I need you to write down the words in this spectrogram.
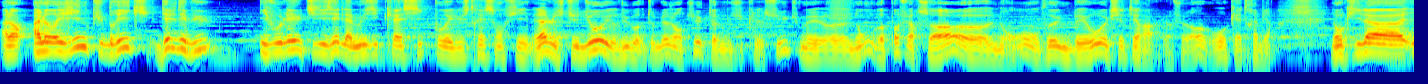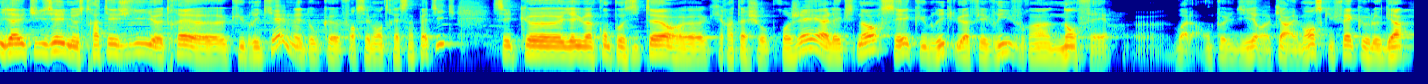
Alors à l'origine, Kubrick, dès le début, il voulait utiliser de la musique classique pour illustrer son film. Et là, le studio, il a dit bah, T'es bien gentil avec ta musique classique, mais euh, non, on va pas faire ça, euh, non, on veut une BO, etc. Il a fait oh, Ok, très bien. Donc, il a, il a utilisé une stratégie euh, très kubrickienne, et donc forcément très sympathique. C'est qu'il y a eu un compositeur qui est rattaché au projet, Alex North, et Kubrick lui a fait vivre un enfer. Voilà, on peut le dire carrément, ce qui fait que le gars,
